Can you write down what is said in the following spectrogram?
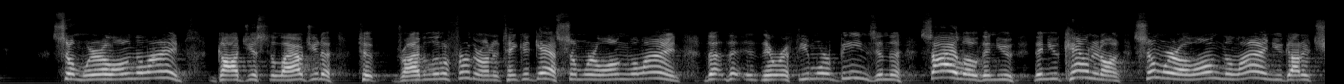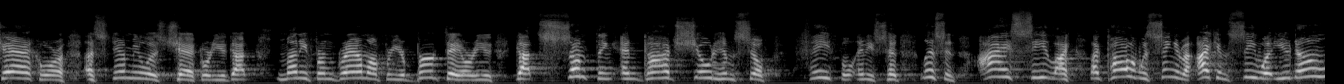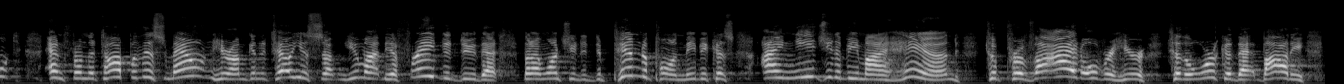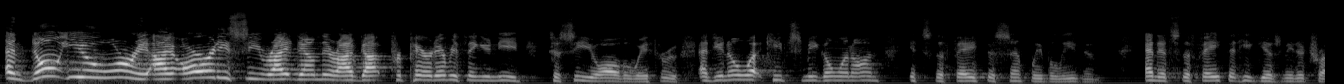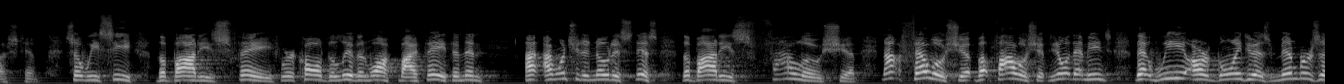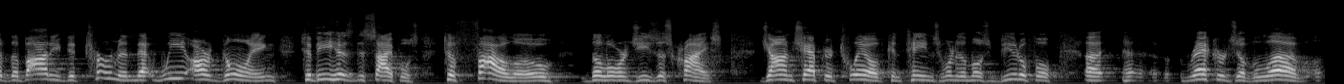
somewhere along the line. God just allowed you to, to drive a little further on a tank of gas somewhere along the line. The, the, there were a few more beans in the silo than you, than you counted on. Somewhere along the line, you got a check or a, a stimulus check or you got money from grandma for your birthday or you got something and God showed himself faithful. And he said, Listen, I see, like, like Paula was singing about, I can see what you don't. And from the top of this mountain here, I'm going to tell you something. You might be afraid to do that, but I want you to depend upon me because I need you to be my hand to provide over here to the work of that body. And don't you worry, I already see right down there, I've got prepared everything you need to see you all the way through. And you know what keeps me going on? It's the faith to simply believe Him. And it's the faith that He gives me to trust Him. So we see the body's faith. We're called to live and walk by faith. And then I, I want you to notice this the body's fellowship. Not fellowship, but fellowship. You know what that means? That we are going to, as members of the body, determine that we are going to be His disciples, to follow the Lord Jesus Christ. John chapter 12 contains one of the most beautiful uh, uh, records of love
